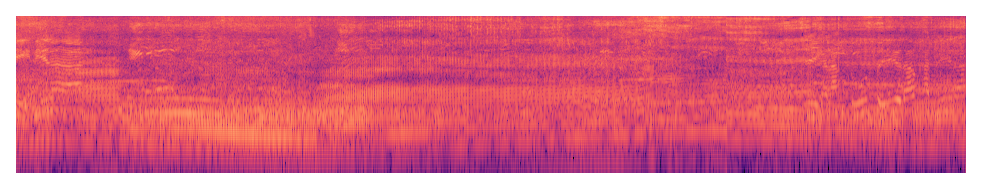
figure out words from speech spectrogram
กีนี้นะฮะนี่กำลังสูสีอยู่นะคันนี้นะ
